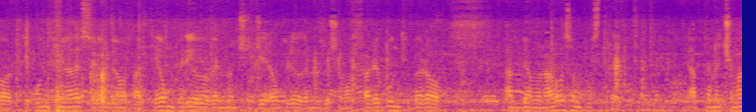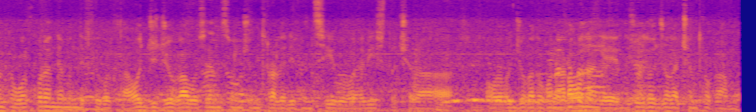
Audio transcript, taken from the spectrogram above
corta, i punti fino adesso che abbiamo fatti, è un periodo che non ci gira, è un periodo che non riusciamo a fare punti, però abbiamo una rosa un po' stretta. Appena ci manca qualcuno andiamo in difficoltà. Oggi giocavo senza un centrale difensivo, hai visto, ho giocato con Arona che di solito gioca a centrocampo,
